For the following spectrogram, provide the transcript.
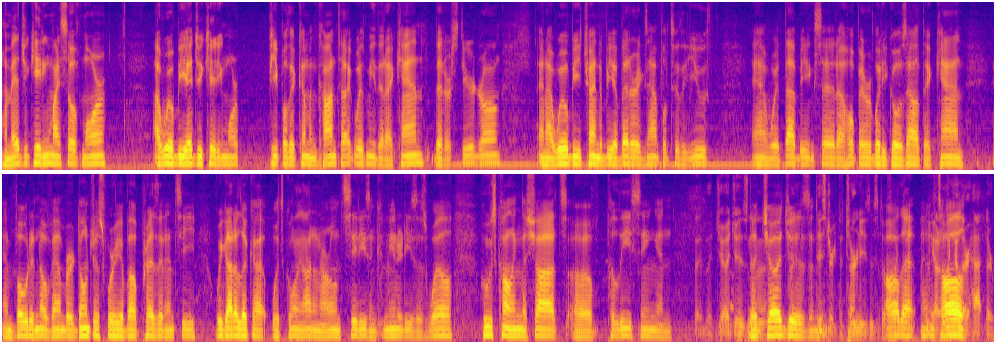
I'm educating myself more. I will be educating more people that come in contact with me that I can that are steered wrong, and I will be trying to be a better example to the youth. And with that being said, I hope everybody goes out that can and vote in November. Don't just worry about presidency. We got to look at what's going on in our own cities and communities as well. Who's calling the shots of policing and the, the judges, the and judges and district attorneys and stuff. all like that, that. and You it's look all- at their, hat, their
